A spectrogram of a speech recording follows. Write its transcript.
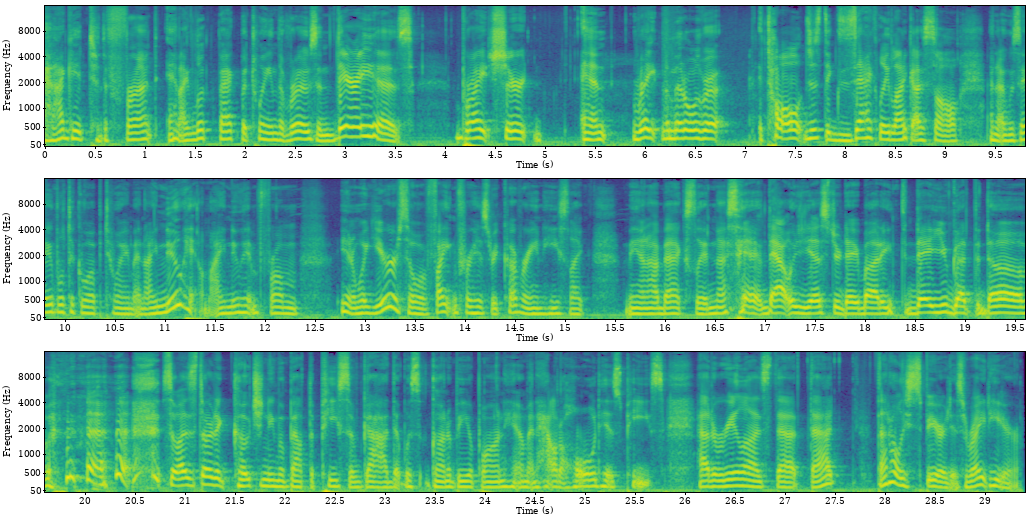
and I get to the front and I look back between the rows, and there he is, bright shirt, and right in the middle of the row, tall, just exactly like I saw. And I was able to go up to him, and I knew him. I knew him from, you know, a year or so of fighting for his recovery. And he's like, "Man, I backslid." And I said, "That was yesterday, buddy. Today you got the dove." so I started coaching him about the peace of God that was going to be upon him, and how to hold his peace, how to realize that that that Holy Spirit is right here.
